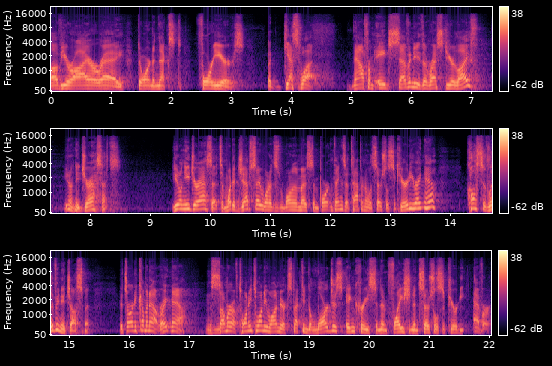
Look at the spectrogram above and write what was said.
of your IRA during the next four years. But guess what? Now, from age 70 to the rest of your life, you don't need your assets. You don't need your assets. And what did Jeff say? One of, one of the most important things that's happening with Social Security right now? Cost of living adjustment. It's already coming out right now. Mm-hmm. The summer of 2021, they're expecting the largest increase in inflation in Social Security ever.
